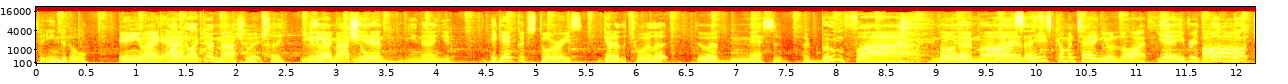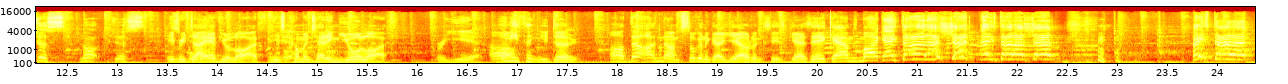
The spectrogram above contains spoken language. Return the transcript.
to end it all. Anyway, um, I'd, I'd go Marshall actually. You're gonna go Marshall? Yeah, you know, you'd he'd have good stories. go to the toilet, do a massive boom fire. Me oh, my. Oh, so he's commentating your life. yeah, every Oh. not, not just not just Every day sport, of your life, he's Yeah. commentating your life. for a year. Oh. Anything you do. Oh, that, uh, no, I'm still going to go Yalden because he's guys. Here comes Mike. He's done a shit. He's done a shit. he's done it.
